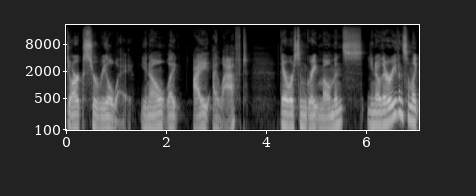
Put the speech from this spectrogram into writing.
dark surreal way. You know, like I I laughed. There were some great moments. You know, there were even some like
